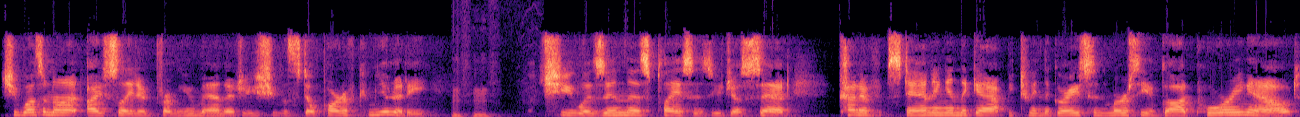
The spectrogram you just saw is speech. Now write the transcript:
she was not isolated from humanity she was still part of community mm-hmm. she was in this place as you just said kind of standing in the gap between the grace and mercy of God pouring out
